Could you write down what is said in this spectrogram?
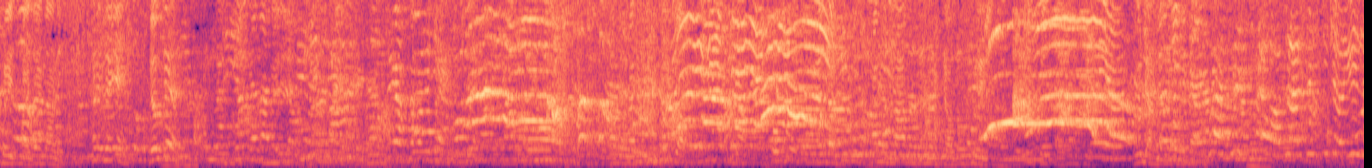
可以踩在那里。可以可以，刘健。可以啊，可以啊。他们拉的那个角度可以。有两个。去七九运动。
